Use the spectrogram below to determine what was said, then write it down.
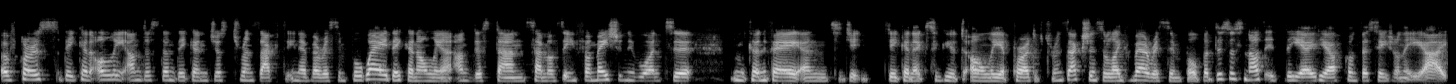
of course, they can only understand, they can just transact in a very simple way. They can only understand some of the information you want to mm, convey, and they can execute only a part of transactions. So, like, very simple. But this is not the idea of conversational AI.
